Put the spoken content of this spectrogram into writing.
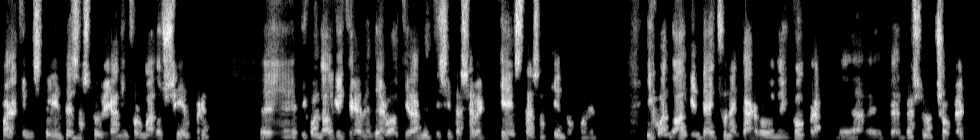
para que mis clientes estuvieran informados siempre eh, y cuando alguien quiere vender o alquilar necesita saber qué estás haciendo por él. Y cuando alguien te ha hecho un encargo de compra, personal shopper,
